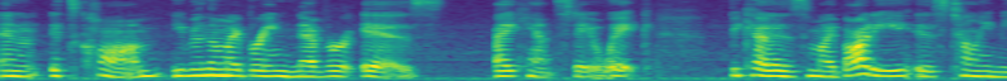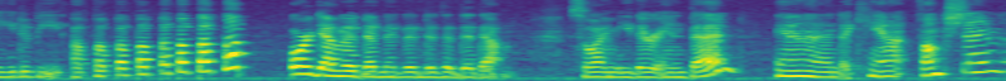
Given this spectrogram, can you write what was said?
and it's calm, even though my brain never is, I can't stay awake because my body is telling me to be up, up, up, up, up, up, up, up, or down, down, down, down, down, down, down. So I'm either in bed and I can't function,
